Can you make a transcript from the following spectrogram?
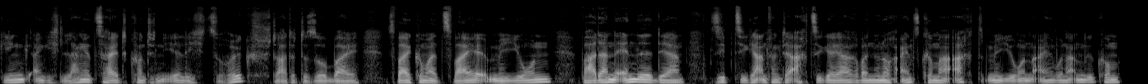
ging eigentlich lange Zeit kontinuierlich zurück, startete so bei 2,2 Millionen, war dann Ende der 70er, Anfang der 80er Jahre bei nur noch 1,8 Millionen Einwohner angekommen.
